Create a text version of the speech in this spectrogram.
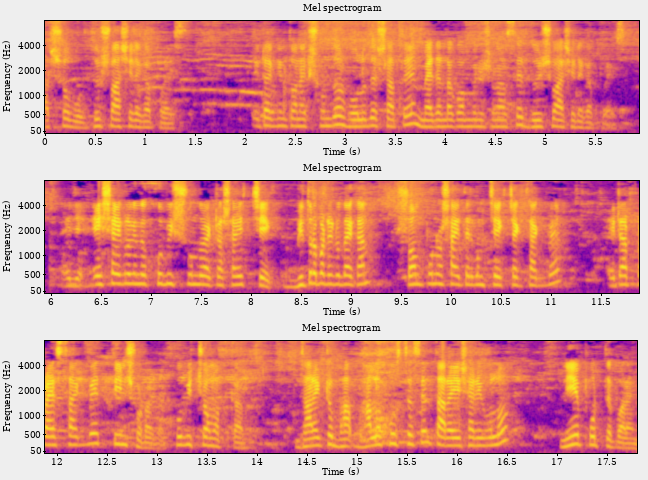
আর সবুজ দুশো আশি টাকা প্রাইস এটা কিন্তু অনেক সুন্দর, হলুদের সাথে ম্যাজেন্ডা কম্বিনেশন আছে, দুইশো আশি টাকা প্রাইস এই যে, এই শাড়িগুলো কিন্তু খুবই সুন্দর একটা শাড়ি চেক ভিতর পাটে একটু দেখান, সম্পূর্ণ শাড়িতে এরকম চেক চেক থাকবে। এটার প্রাইস থাকবে তিনশো টাকা, খুবই চমৎকার। যারা একটু ভালো খুঁজতেছেন, তারা এই শাড়িগুলো নিয়ে পড়তে পারেন।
